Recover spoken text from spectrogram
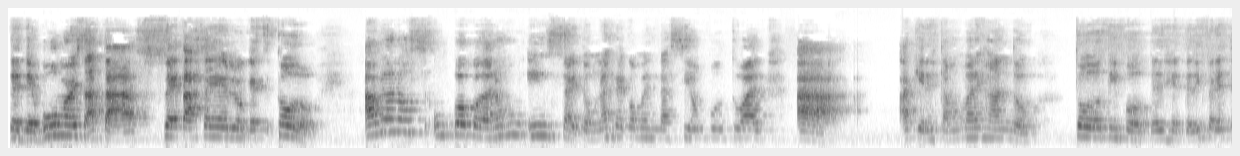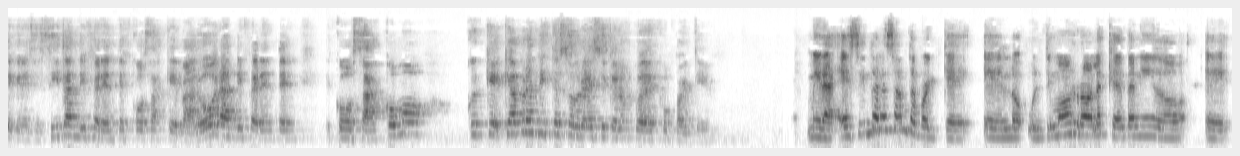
desde boomers hasta ZC, lo que es todo. Háblanos un poco, danos un insight o una recomendación puntual a, a quienes estamos manejando todo tipo de gente diferente que necesitan diferentes cosas, que valoran diferentes cosas. ¿Cómo, qué, qué aprendiste sobre eso y qué nos puedes compartir? Mira, es interesante porque en los últimos roles que he tenido, eh,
